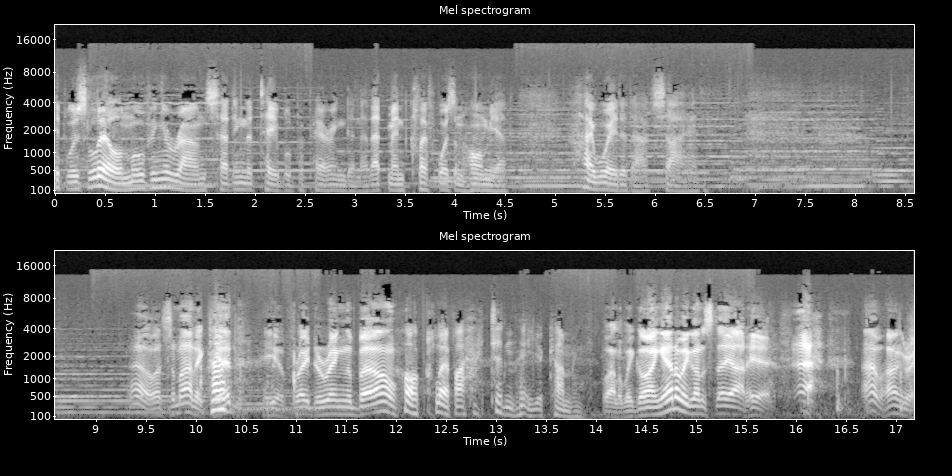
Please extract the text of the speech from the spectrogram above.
it was Lil moving around, setting the table, preparing dinner. That meant Cliff wasn't home yet. I waited outside. Well, what's the matter, Huh? kid? Are you afraid to ring the bell? Oh, Cliff, I I didn't hear you coming. Well, are we going in or are we going to stay out here? Ah, I'm hungry.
